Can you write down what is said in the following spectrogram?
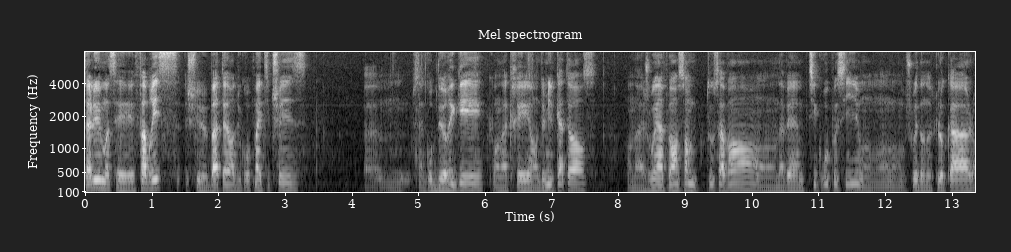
Salut, moi c'est Fabrice, je suis le batteur du groupe Mighty Trees. Euh, c'est un groupe de reggae qu'on a créé en 2014. On a joué un peu ensemble tous avant, on avait un petit groupe aussi, on jouait dans notre local,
